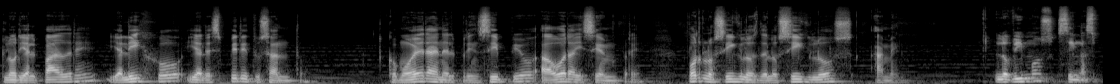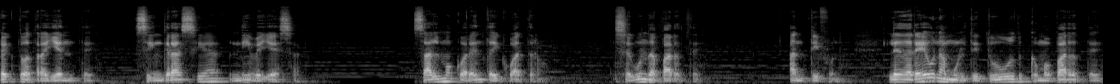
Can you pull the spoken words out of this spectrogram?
Gloria al Padre, y al Hijo, y al Espíritu Santo, como era en el principio, ahora y siempre, por los siglos de los siglos. Amén. Lo vimos sin aspecto atrayente, sin gracia ni belleza. Salmo 44. Segunda parte. Antífona. Le daré una multitud como parte,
